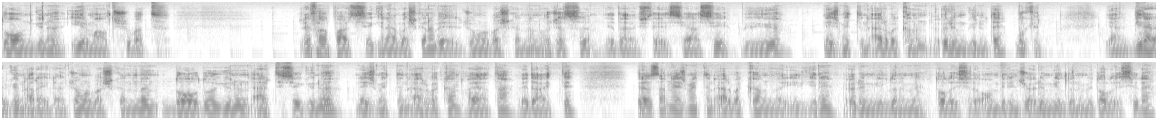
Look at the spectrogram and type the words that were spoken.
doğum günü 26 Şubat. Refah Partisi Genel Başkanı ve Cumhurbaşkanı'nın hocası ya da işte siyasi büyüğü Necmettin Erbakan'ın ölüm günü de bugün. Yani birer gün arayla Cumhurbaşkanı'nın doğduğu günün ertesi günü Necmettin Erbakan hayata veda etti. Birazdan Necmettin Erbakan'la ilgili ölüm yıl dönümü dolayısıyla 11. ölüm yıl dönümü dolayısıyla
